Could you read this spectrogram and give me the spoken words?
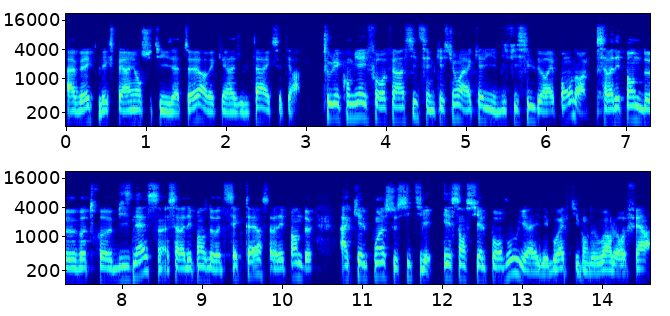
avec l'expérience utilisateur, avec les résultats, etc tous les combien il faut refaire un site, c'est une question à laquelle il est difficile de répondre. Ça va dépendre de votre business, ça va dépendre de votre secteur, ça va dépendre de à quel point ce site il est essentiel pour vous. Il y a des boîtes qui vont devoir le refaire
